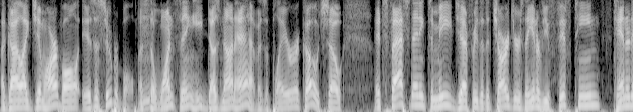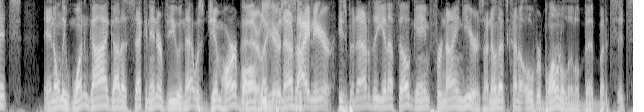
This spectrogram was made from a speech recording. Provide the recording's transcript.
a guy like Jim Harbaugh is a Super Bowl. That's mm-hmm. the one thing he does not have as a player or a coach. So it's fascinating to me, Jeffrey, that the Chargers they interview 15 candidates. And only one guy got a second interview, and that was Jim Harbaugh, they're like, been out of the, here." He's been out of the NFL game for nine years. I know that's kind of overblown a little bit, but it's it's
